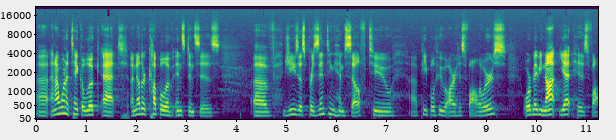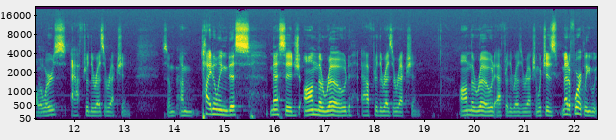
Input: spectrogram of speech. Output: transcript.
uh, and I want to take a look at another couple of instances of Jesus presenting himself to uh, people who are his followers, or maybe not yet his followers, after the resurrection. So I'm, I'm titling this message, On the Road After the Resurrection. On the road after the resurrection, which is metaphorically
